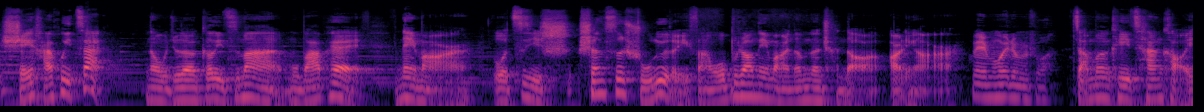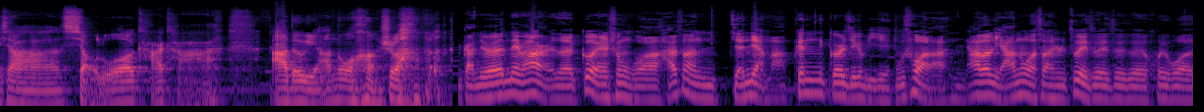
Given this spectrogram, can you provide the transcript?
谁还会在？那我觉得格里兹曼、姆巴佩、内马尔，我自己深深思熟虑了一番，我不知道内马尔能不能撑到二零二二。为什么会这么说？咱们可以参考一下小罗、卡卡。阿德里亚诺 是吧？感觉内马尔的个人生活还算检点吧，跟哥几个比不错了。阿德里亚诺算是最最最最挥霍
